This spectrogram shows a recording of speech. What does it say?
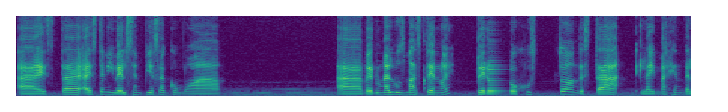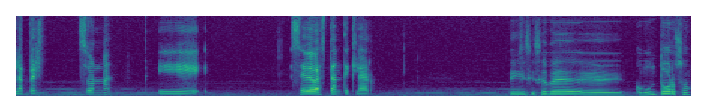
a, esta, a este nivel se empieza como a, a ver una luz más tenue, pero justo donde está la imagen de la persona eh, se ve bastante claro. Sí, sí se ve eh, como un torso,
